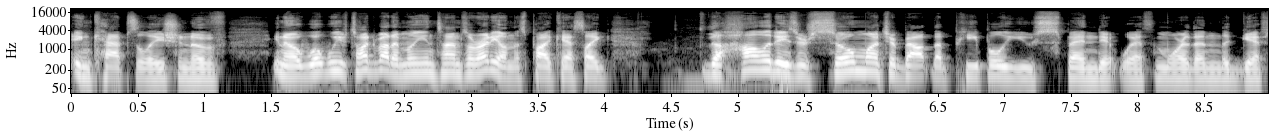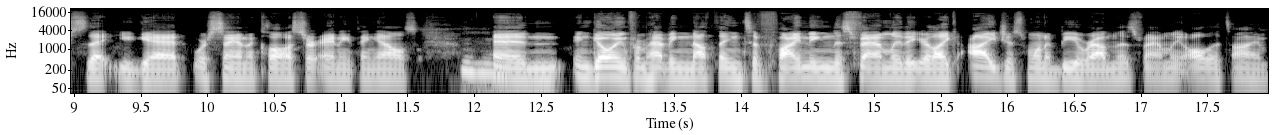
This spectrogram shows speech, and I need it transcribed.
encapsulation of you know what we've talked about a million times already on this podcast like the holidays are so much about the people you spend it with more than the gifts that you get or Santa Claus or anything else. Mhm. and and going from having nothing to finding this family that you're like I just want to be around this family all the time.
